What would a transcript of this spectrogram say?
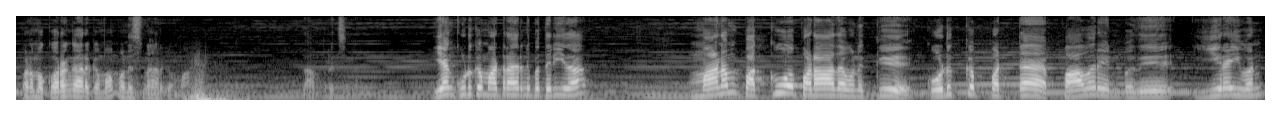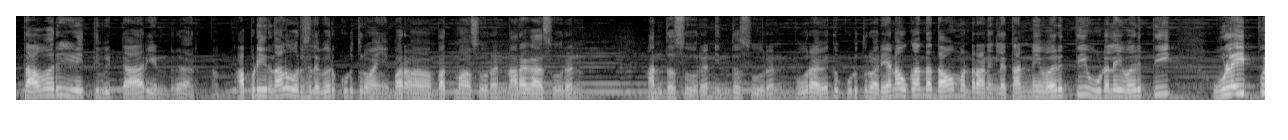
இப்போ நம்ம குரங்கா இருக்கோமா மனுஷனாக இருக்கோமா? தான் பிரச்சனை. ஏன் கொடுக்க மாட்டாருன்னு இப்போ தெரியுதா? மனம் பக்குவப்படாதவனுக்கு கொடுக்கப்பட்ட பவர் என்பது இறைவன் தவறு இழைத்து விட்டார் என்று அர்த்தம். அப்படி இருந்தாலும் ஒரு சில பேர் கொடுத்துருவாங்க. பர- பத்மாசூரன் நரகாசூரன் அந்த சூரன் இந்த சூரன் பூரா எடுத்து கொடுத்துருவார். ஏன்னா உட்காந்தா தவம் பண்ணுறானுங்களே தன்னை வருத்தி உடலை வருத்தி உழைப்பு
